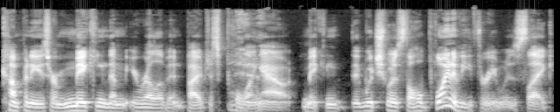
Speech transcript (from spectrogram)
companies are making them irrelevant by just pulling out, making which was the whole point of E3 was like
